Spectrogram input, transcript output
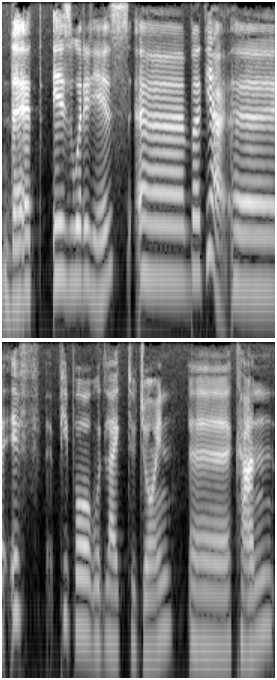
that is what it is. Uh, but yeah, uh, if people would like to join uh, CAN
